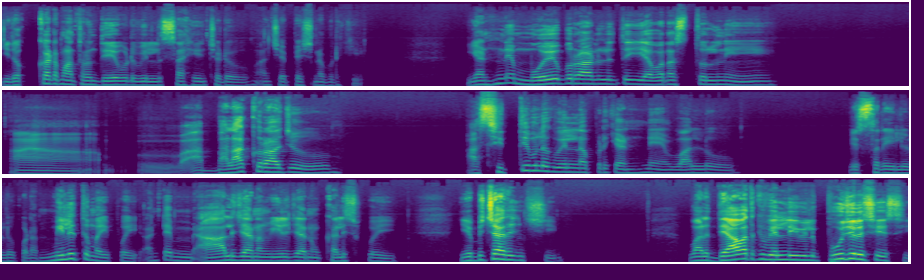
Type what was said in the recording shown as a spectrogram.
ఇదొక్కటి మాత్రం దేవుడు వీళ్ళు సహించడు అని చెప్పేసినప్పటికీ వెంటనే మోయబురాణులతో యవనస్తుల్ని ఆ- బలాకు రాజు ఆ సిత్తిములకు వెళ్ళినప్పటికీ వెంటనే వాళ్ళు ఇస్రాయేలీలు కూడా మిళితమైపోయి అంటే ఆలు జనం వీళ్ళు జనం కలిసిపోయి వ్యభిచారించి వాళ్ళ దేవతకి వెళ్ళి వీళ్ళు పూజలు చేసి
